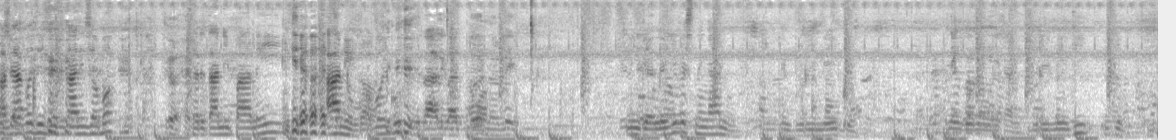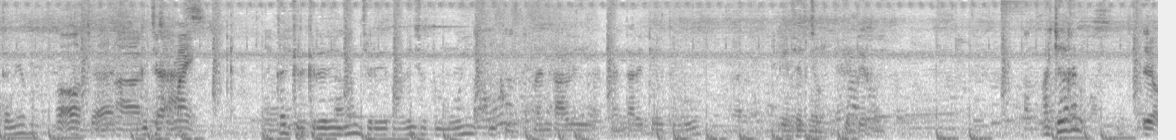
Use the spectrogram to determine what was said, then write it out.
Tapi aku diceritani sapa? Ceritani Pali. Anu, apa iku? Ninggale iki wis ning anu, ning burine iku. ning kono wisan Burine iki iku hotelnya apa? oh oh jangan Gejas. Kan gara-gara ning jari Pali iso temui iku bantale, bantale dia dulu. Dia dicok getir. Padahal kan yo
